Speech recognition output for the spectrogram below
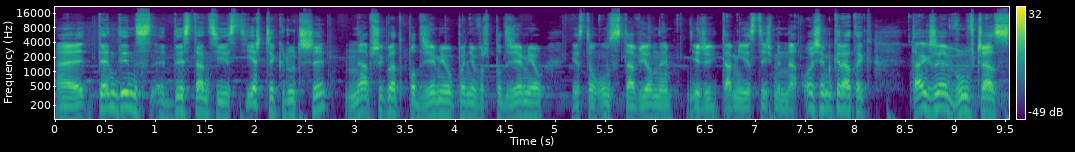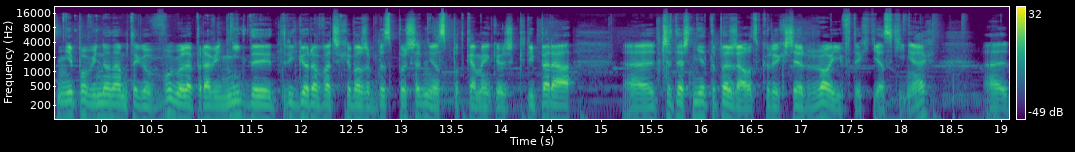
E, ten dys dystans jest jeszcze krótszy, na przykład pod ziemią, ponieważ pod ziemią jest on ustawiony, jeżeli tam jesteśmy na 8 kratek, także wówczas nie powinno nam tego w ogóle prawie nigdy triggerować, chyba że bezpośrednio spotkamy jakiegoś creepera, e, czy też nietoperza, od których się roi w tych jaskiniach. E,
